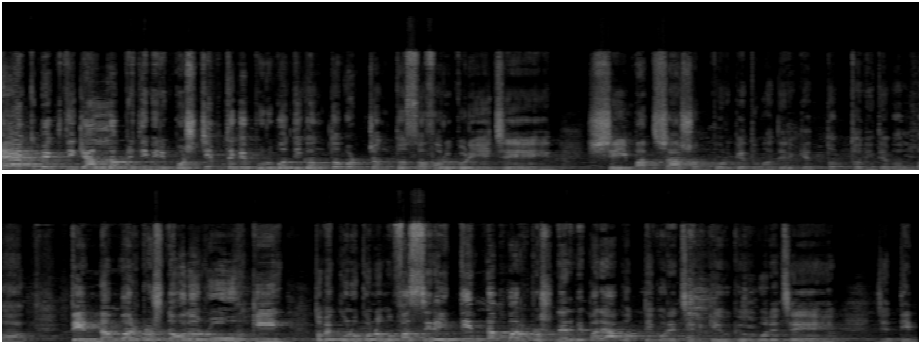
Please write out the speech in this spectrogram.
এক ব্যক্তিকে আল্লাহ পৃথিবীর পশ্চিম থেকে পূর্ব দিগন্ত পর্যন্ত সফর করিয়েছেন। সেই বাদশাহ সম্পর্কে তোমাদেরকে তথ্য দিতে বলবা। তিন নাম্বার প্রশ্ন হলো, রুহ কি? তবে কোন কোন মুফাসসির এই তিন নাম্বার প্রশ্নের ব্যাপারে আপত্তি করেছেন। কেউ কেউ বলেছে যে তিন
